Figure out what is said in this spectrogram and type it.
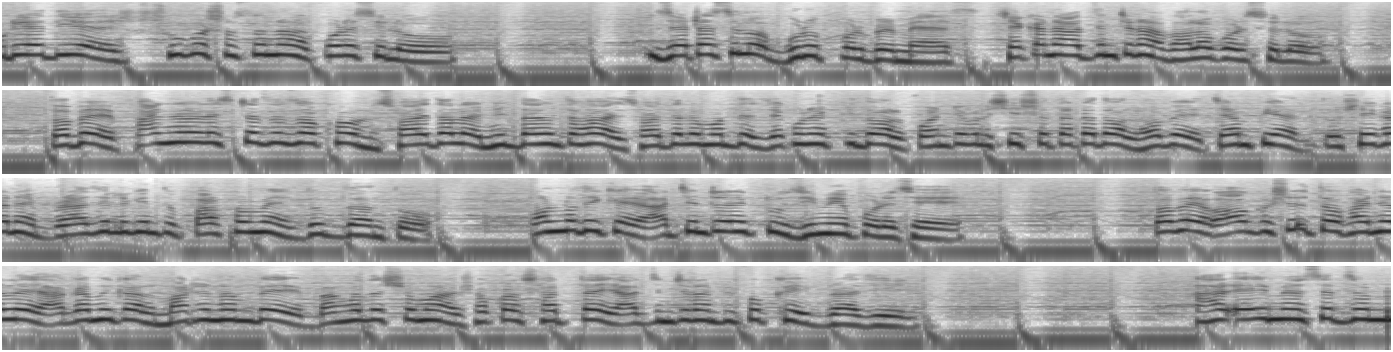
উড়িয়ে দিয়ে শুভ সূচনা করেছিল। যেটা ছিল গ্রুপ পর্বের ম্যাচ, সেখানে আর্জেন্টিনা ভালো করেছিল। তবে ফাইনাল স্টেজে যখন ছয় দলে নির্ধারিত হয়, ছয় দলের মধ্যে যে কোনো একটি দল পয়েন্ট টেবিল শীর্ষে থাকা দল হবে চ্যাম্পিয়ন। তো সেখানে ব্রাজিল কিন্তু পারফরমেন্স দুর্দান্ত। অন্যদিকে আর্জেন্টিনা একটু ঝিমিয়ে পড়েছে। তবে অঘোষিত ফাইনালে আগামীকাল মাঠে নামবে বাংলাদেশ সময় সকাল সাতটায় আর্জেন্টিনার বিপক্ষে ব্রাজিল। আর এই ম্যাচের জন্য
